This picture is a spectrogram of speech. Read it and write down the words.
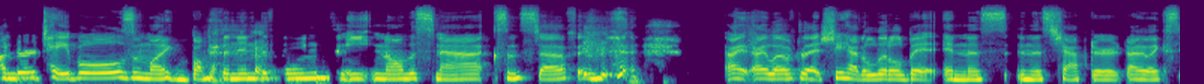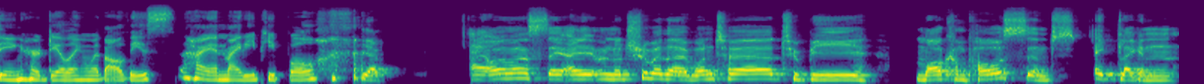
under tables and like bumping into things and eating all the snacks and stuff. And I, I loved that she had a little bit in this in this chapter. I like seeing her dealing with all these high and mighty people. yep. I almost say I'm not sure whether I want her to be more composed and act like an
